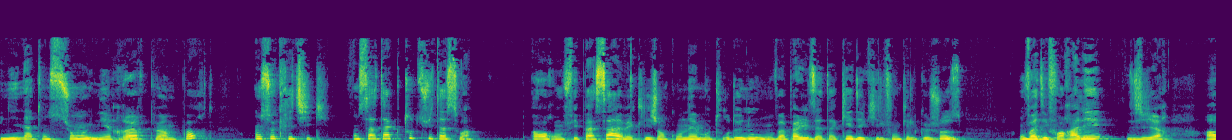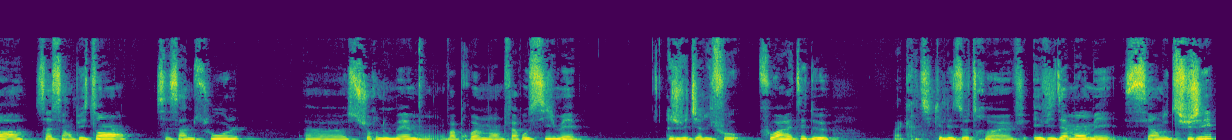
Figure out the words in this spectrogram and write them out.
une inattention, une erreur, peu importe, on se critique. On s'attaque tout de suite à soi. Or, on fait pas ça avec les gens qu'on aime autour de nous. On va pas les attaquer dès qu'ils font quelque chose. On va des fois râler, dire Ah, ça c'est embêtant, ça ça me saoule. Euh, sur nous-mêmes, on va probablement le faire aussi, mais je veux dire, il faut, faut arrêter de pas critiquer les autres, euh, évidemment, mais c'est un autre sujet.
